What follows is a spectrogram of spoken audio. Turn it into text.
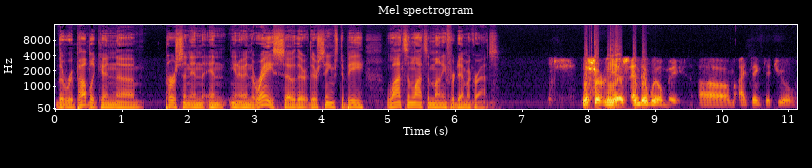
the Republican uh, person in in you know in the race. So there there seems to be lots and lots of money for Democrats. There certainly is, and there will be. Um, I think that you'll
